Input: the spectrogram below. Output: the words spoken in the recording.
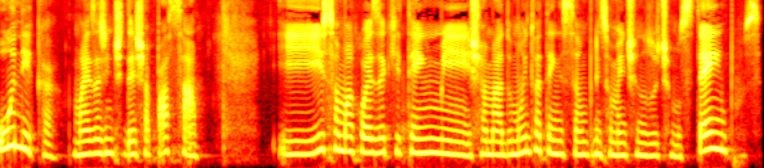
única, mas a gente deixa passar. E isso é uma coisa que tem me chamado muito a atenção, principalmente nos últimos tempos,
